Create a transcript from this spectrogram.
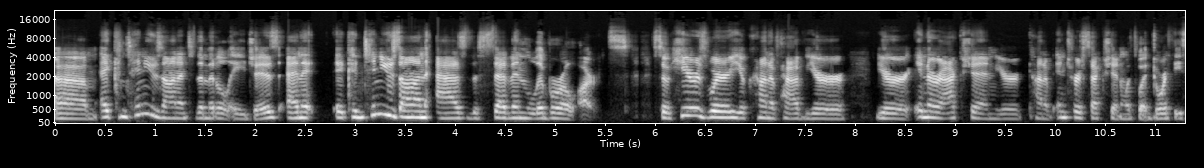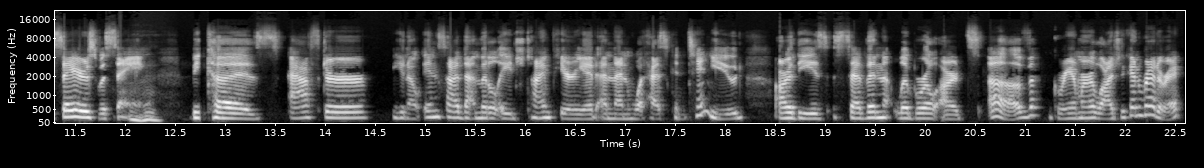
um, it continues on into the middle ages and it it continues on as the seven liberal arts so here's where you kind of have your your interaction, your kind of intersection with what Dorothy Sayers was saying, mm-hmm. because after you know inside that middle age time period and then what has continued are these seven liberal arts of grammar logic and rhetoric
